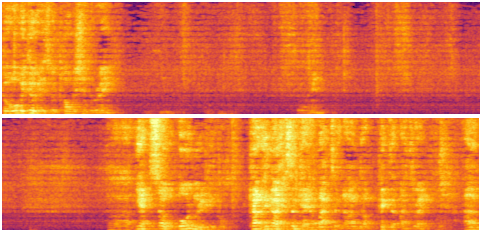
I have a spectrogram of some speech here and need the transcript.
But what we're doing is we're polishing the ring. See what I mean? Uh, yeah, so, ordinary people. Okay, I'm back to it now, I've, I've picked up my thread. Um,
